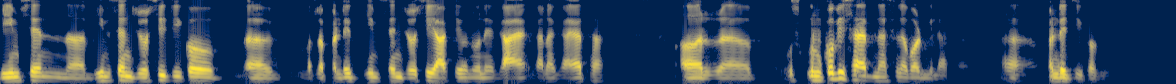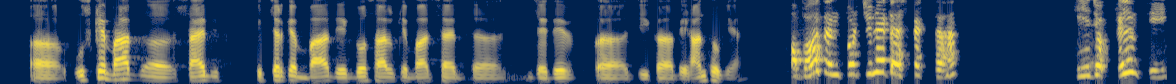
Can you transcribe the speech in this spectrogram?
भीमसेन भीमसेन जोशी जी को मतलब पंडित भीमसेन जोशी आके उन्होंने गाया, गाना गाया था और उस, उनको भी शायद नेशनल अवार्ड मिला था पंडित जी को भी। उसके बाद शायद इस पिक्चर के बाद, एक दो साल के बाद शायद जयदेव जी का देहांत हो गया। और बहुत अनफॉर्चुनेट एस्पेक्ट था कि ये जो फ़िल्म थी,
